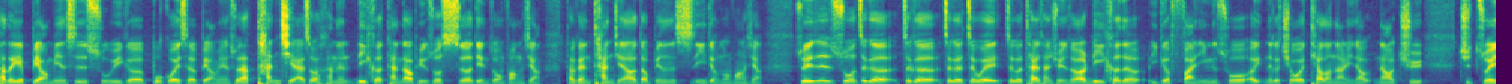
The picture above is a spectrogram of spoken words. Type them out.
它的一个表面是属于一个不规则表面，所以它弹起来的时候，它可能立刻弹到，比如说十二点钟方向，它可能弹起来到变成十一点钟方向。所以就是说，这个这个这个这位这个泰山选手要立刻的一个反应，说，诶，那个球会跳到哪里，然后然后去去追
